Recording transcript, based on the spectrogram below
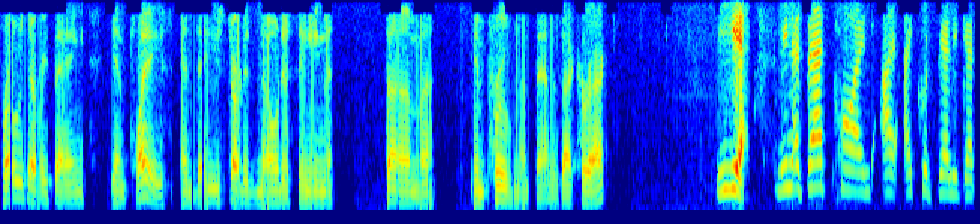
froze everything in place and then you started noticing some improvement then. Is that correct? Yes. I mean, at that point, I, I could barely get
